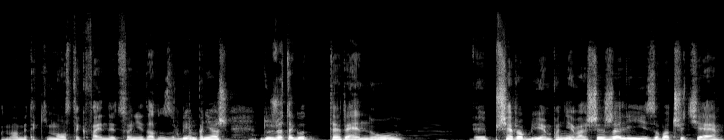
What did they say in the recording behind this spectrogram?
mamy taki mostek fajny, co niedawno zrobiłem, ponieważ dużo tego terenu y, przerobiłem, ponieważ jeżeli zobaczycie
